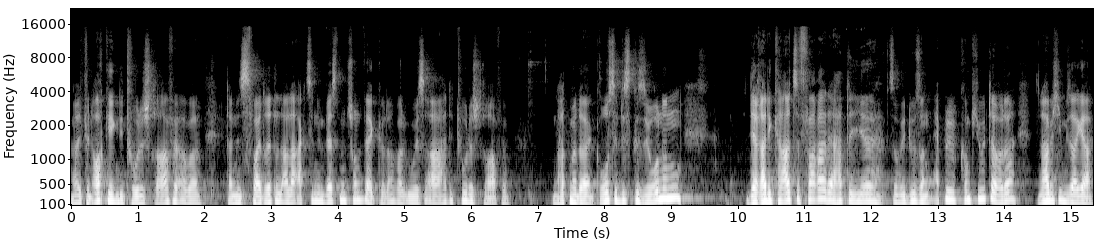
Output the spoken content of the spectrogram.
Ja, ich bin auch gegen die Todesstrafe, aber dann ist zwei Drittel aller Aktieninvestments schon weg, oder? Weil USA hat die Todesstrafe. Dann hat man da große Diskussionen. Der radikalste Pfarrer, der hatte hier, so wie du, so einen Apple-Computer, oder? Dann habe ich ihm gesagt, ja,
